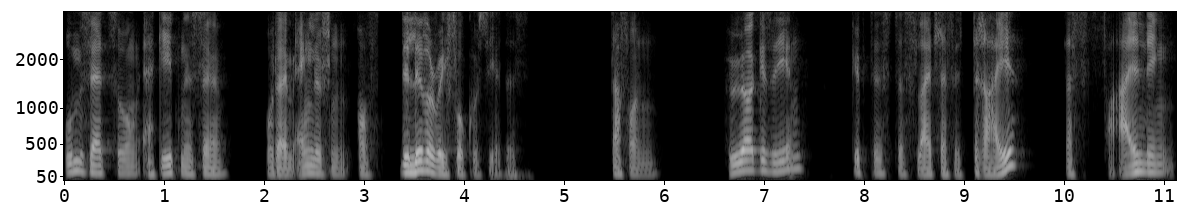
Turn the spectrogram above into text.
Umsetzung, Ergebnisse oder im Englischen auf Delivery fokussiert ist. Davon höher gesehen gibt es das Flight Level 3, das vor allen Dingen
